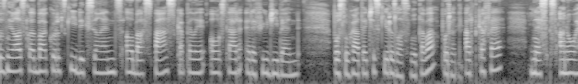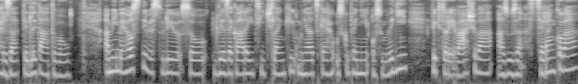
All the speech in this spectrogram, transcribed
Dozněla skladba kurdský Dixieland z Alba Spas kapely All Star Refugee Band. Posloucháte Český rozhlas Vltava, pořad Art Café, dnes s Anou Herza Tidlitátovou. A mými hosty ve studiu jsou dvě zakládající členky uměleckého uskupení 8 lidí, Viktorie Vášová a Zuzana Sceranková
